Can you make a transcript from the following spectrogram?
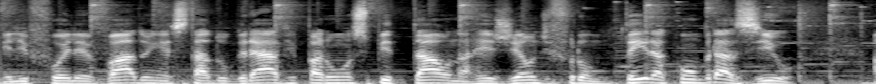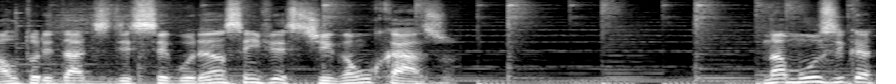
Ele foi levado em estado grave para um hospital na região de fronteira com o Brasil. Autoridades de segurança investigam o caso. Na música,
